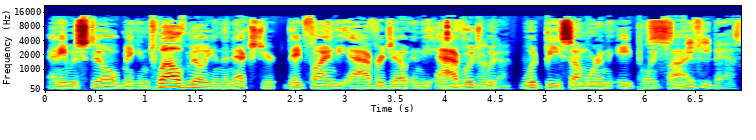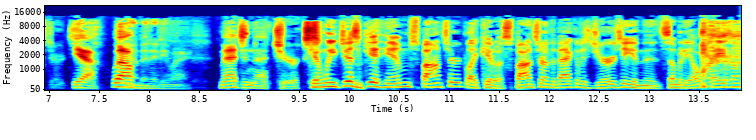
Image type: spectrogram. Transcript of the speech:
and he was still making twelve million the next year, they'd find the average out, and the average would okay. would be somewhere in the eight point five. Sneaky bastards. Yeah, well- Damn it anyway. Imagine that, jerks. Can we just get him sponsored? Like get a sponsor on the back of his jersey, and then somebody else pays him?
